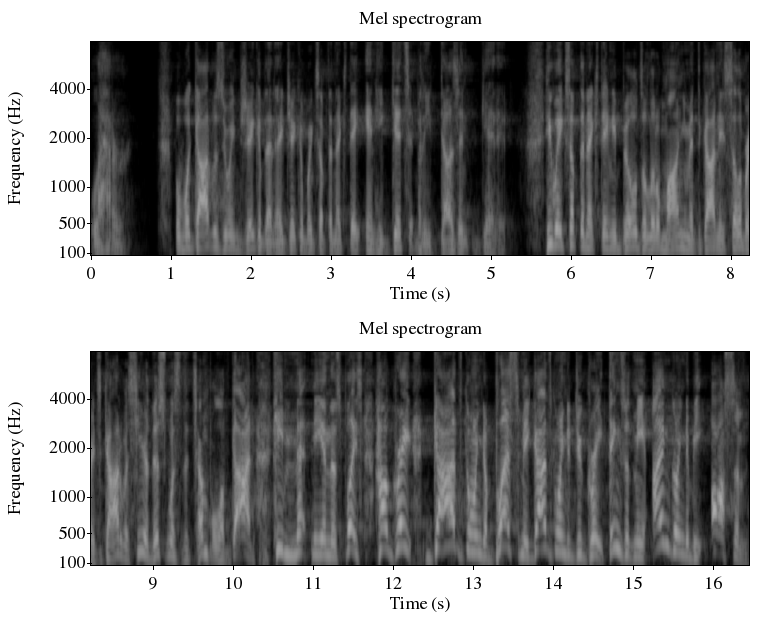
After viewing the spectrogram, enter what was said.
ladder. But what God was doing to Jacob that day, Jacob wakes up the next day and he gets it, but he doesn't get it. He wakes up the next day and he builds a little monument to God and he celebrates. God was here. This was the temple of God. He met me in this place. How great. God's going to bless me. God's going to do great things with me. I'm going to be awesome.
